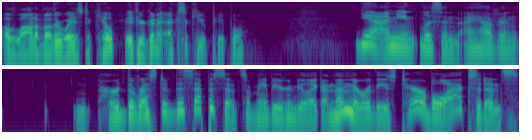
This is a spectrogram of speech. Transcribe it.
a lot of other ways to kill if you're going to execute people. Yeah, I mean, listen, I haven't heard the rest of this episode, so maybe you're gonna be like, and then there were these terrible accidents.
